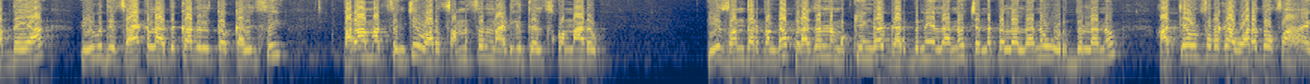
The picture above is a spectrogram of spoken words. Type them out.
Addaiah వివిధ శాఖల అధికారులతో కలిసి పరామర్శించి వారి సమస్యలను అడిగి తెలుసుకున్నారు. ఈ సందర్భంగా ప్రజలను ముఖ్యంగా గర్భిణీలను చిన్నపిల్లలను వృద్ధులను అత్యవసరంగా వరద సహాయ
